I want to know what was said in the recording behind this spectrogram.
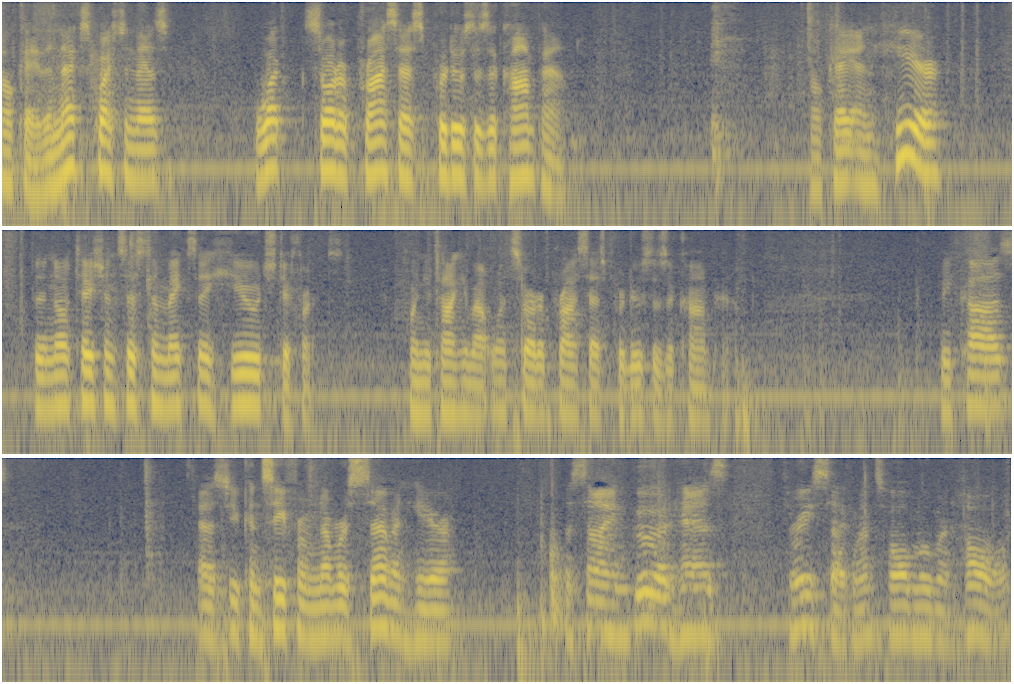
Okay, the next question is, what sort of process produces a compound? Okay, and here, the notation system makes a huge difference when you're talking about what sort of process produces a compound. Because, as you can see from number seven here, the sign good has three segments, hold, movement, hold.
